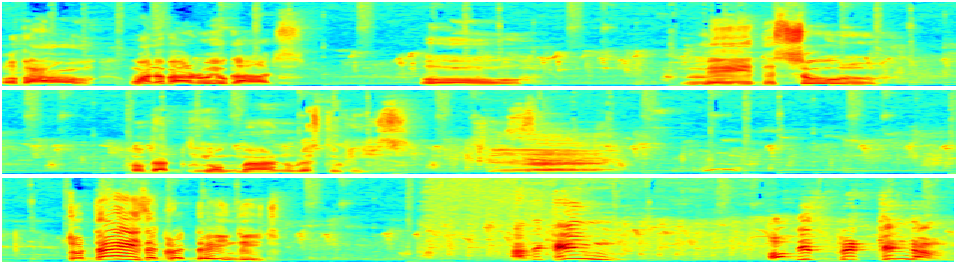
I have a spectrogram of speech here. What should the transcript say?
of our one of our royal guards. Oh, may the soul of that young man rest in peace. Today is a great day indeed. As the king of this great kingdom,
